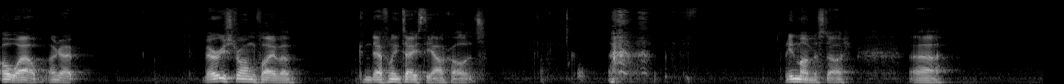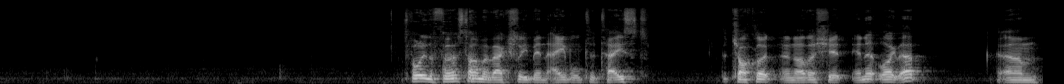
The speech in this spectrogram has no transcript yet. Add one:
Oh, wow. Okay. Very strong flavor. Can definitely taste the alcohol. It's in my moustache. Uh, it's probably the first time I've actually been able to taste the chocolate and other shit in it like that. Um,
